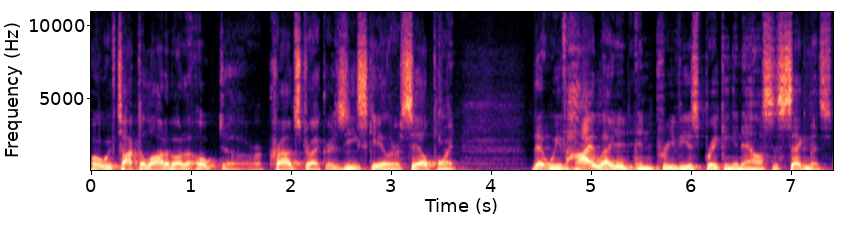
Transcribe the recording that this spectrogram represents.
or we've talked a lot about an Okta or a CrowdStrike or a Zscaler or a SailPoint that we've highlighted in previous breaking analysis segments.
